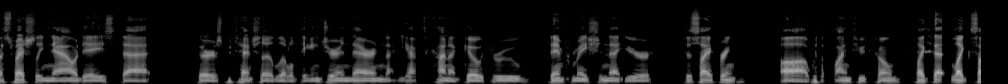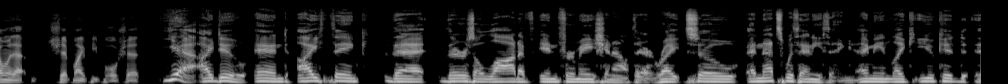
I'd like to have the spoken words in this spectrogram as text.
especially nowadays, that there's potentially a little danger in there, and that you have to kind of go through the information that you're deciphering uh, with a fine tooth comb? Like that, like some of that shit might be bullshit. Yeah, I do. And I think that there's a lot of information out there, right? So, and that's with anything. I mean, like you could uh,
